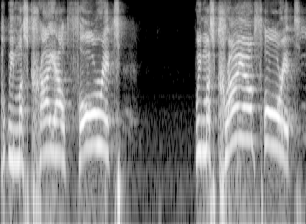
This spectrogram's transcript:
But we must cry out for it. We must cry out for it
